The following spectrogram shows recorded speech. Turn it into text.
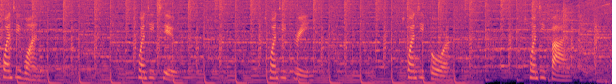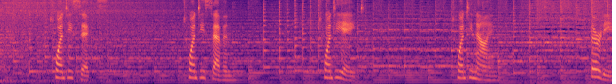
twenty-one. 22, 23, 24, 25, 26, 27, 28, 29, 30.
